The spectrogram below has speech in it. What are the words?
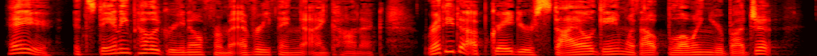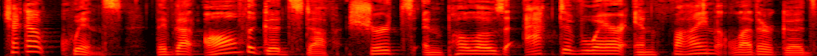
Hey, it's Danny Pellegrino from Everything Iconic. Ready to upgrade your style game without blowing your budget? Check out Quince. They've got all the good stuff shirts and polos, activewear, and fine leather goods,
